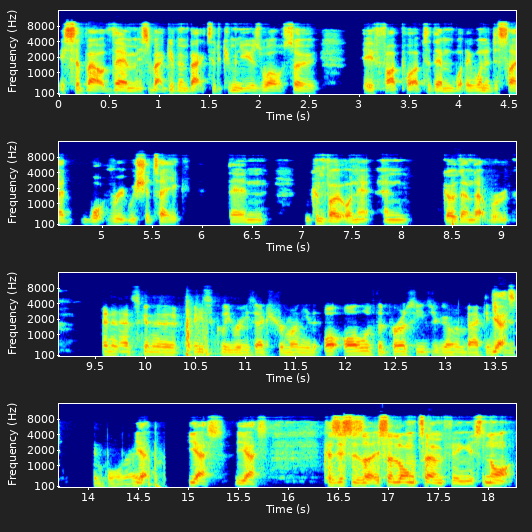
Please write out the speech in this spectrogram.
it's about them. It's about giving back to the community as well. So if I put up to them what they want to decide what route we should take, then we can vote on it and go down that route. And that's going to basically raise extra money. All, all, of the proceeds are going back into yes. the pool, right? Yeah. Yes. Yes because this is a it's a long term thing. It's not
